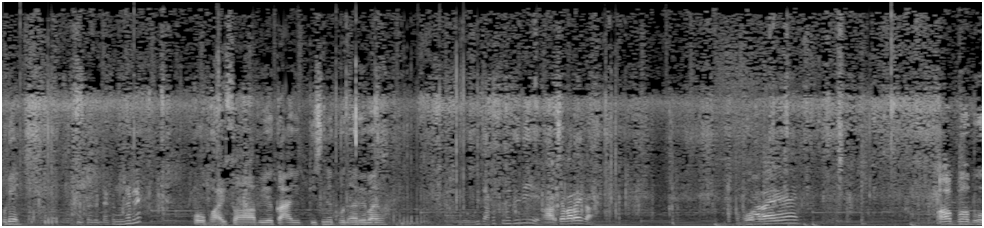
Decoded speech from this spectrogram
कुठे ओ भाई साहब ये काय किसने खोदा रे भाई? आरच्या बारा आहे का? वो आ रहा है। अब अब हो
